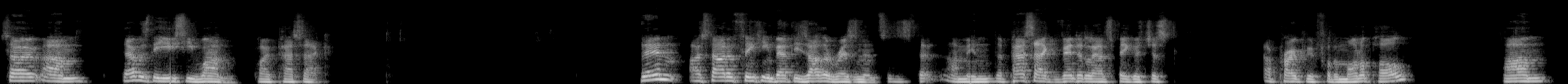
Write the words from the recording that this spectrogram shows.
So um, that was the EC1 by PASAC. Then I started thinking about these other resonances that, I mean, the PASAC vented loudspeaker is just appropriate for the monopole. Um,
